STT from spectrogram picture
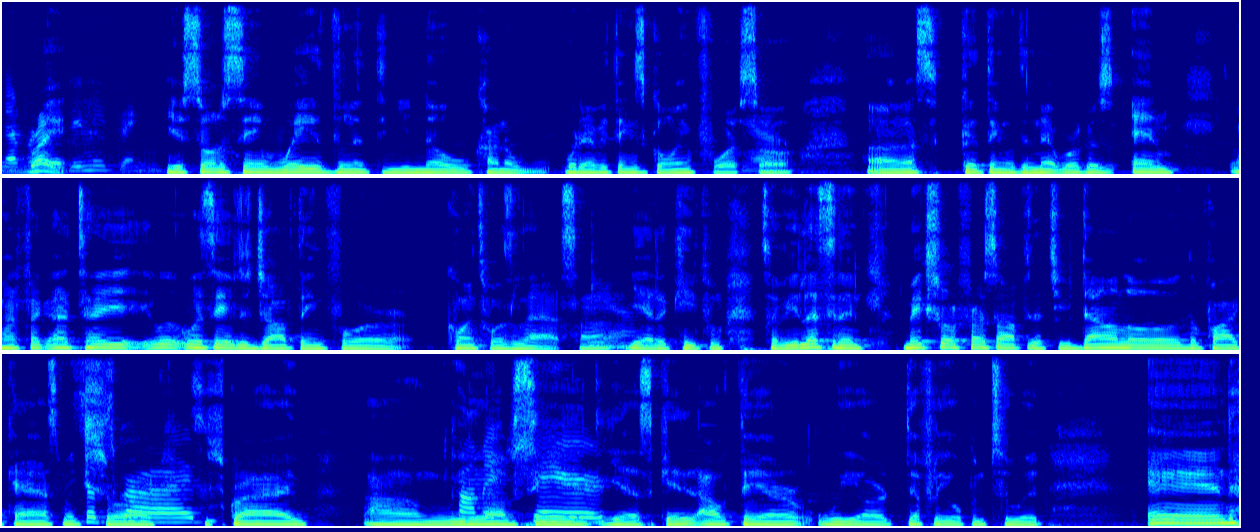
never right. did anything. you're still in the same wavelength and you know kind of what everything's going for. So uh, that's a good thing with the networkers. And matter of fact, I tell you, we'll, save the job thing for going towards last. Huh? Yeah. to keep them. So if you're listening, make sure first off that you download the podcast. Make sure Subscribe. subscribe. Um, we Comment, love seeing it. Yes, get it out there. We are definitely open to it. And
